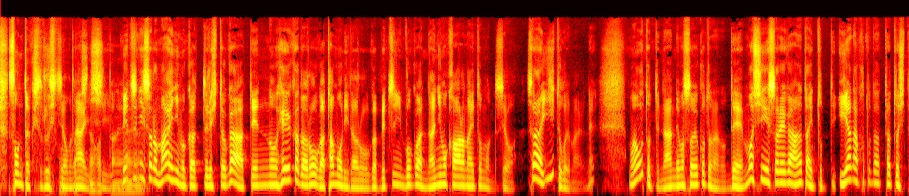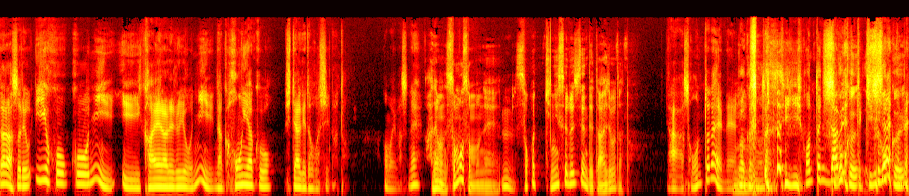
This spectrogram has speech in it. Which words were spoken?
忖度する必要もないししね別にその前に向かってる人が天皇陛下だろうがタモリだろうが別に僕は何も変わらないと思うんですよ。それはいいところでもあるよね。物事って何でもそういうことなので、もしそれがあなたにとって嫌なことだったとしたら、それをいい方向に変えられるように、なんか翻訳をしてあげてほしいなと。思いますね。あでもね、そもそもね、うんそこ気にする時点で大丈夫だと。ああ、そう本当だよね。わかるわかる本当にすダメごく、って気にすごく、しない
